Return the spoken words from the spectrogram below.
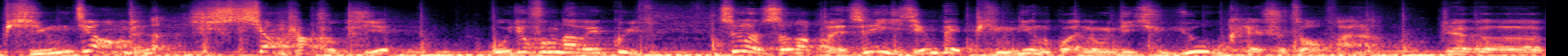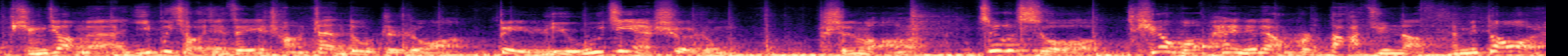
平将门的项上首级，我就封他为贵族。这个时候呢，本身已经被平定的关东地区又开始造反了。这个平将门一不小心在一场战斗之中啊，被流箭射中。身亡了。这个时候，天皇派那两拨大军呢还没到呢，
